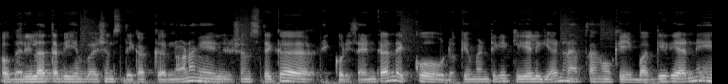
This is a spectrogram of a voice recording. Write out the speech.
බැරිලා තැබිහම වර්ෂන්ස් දෙකක් කරනවන ඒ ලිෂන්ස් දෙක එක්කො ඩිසයින් කරන්න එක්කෝ ඩොකමෙන්ට් එක කලියලි කියන්න නැත්තන් ඕකේ බග්ග කියන්නේ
